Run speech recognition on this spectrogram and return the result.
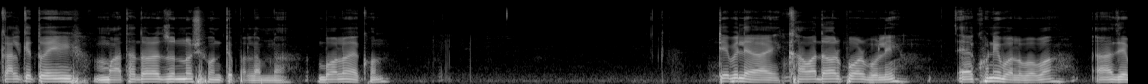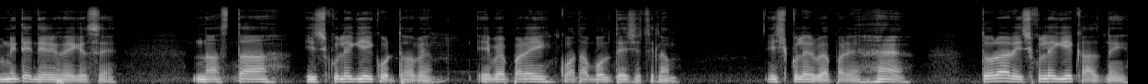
কালকে তো এই মাথা ধরার জন্য শুনতে পারলাম না। বলো এখন। টেবিলে আয়, খাওয়া দাওয়ার পর বলি। এখনই বলো বাবা, আজ এমনিতেই দেরি হয়ে গেছে। নাস্তা স্কুলে গিয়েই করতে হবে। এ ব্যাপারেই কথা বলতে এসেছিলাম। স্কুলের ব্যাপারে হ্যাঁ। তোর আর স্কুলে গিয়ে কাজ নেই।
